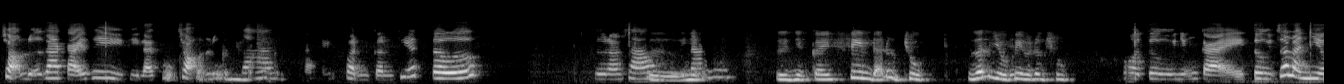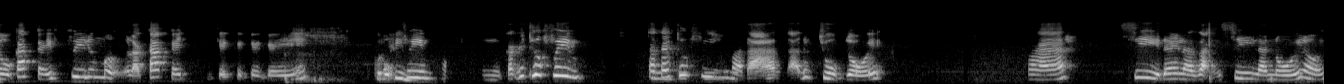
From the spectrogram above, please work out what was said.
chọn lựa ra cái gì thì là chọn lựa ra cái phần cần thiết từ. Từ làm sao? Từ những, từ những cái phim đã được chụp rất nhiều phim đã được chụp rồi từ những cái từ rất là nhiều các cái phim là các cái cái cái cái cái bộ phim. phim. Ừ, các cái thước phim. Các cái thước phim mà đã đã được chụp rồi ấy. và C ở đây là dạng C là nối rồi.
